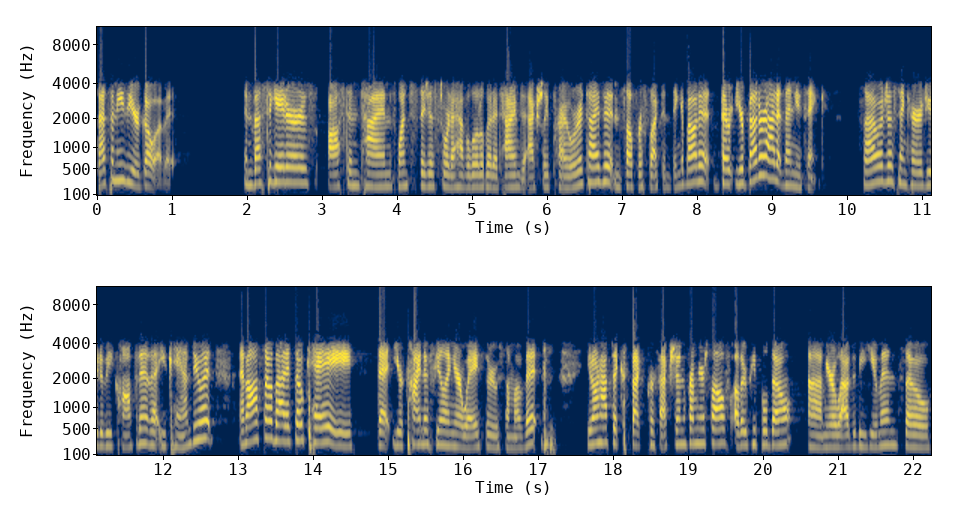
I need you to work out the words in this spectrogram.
That's an easier go of it. Investigators, oftentimes, once they just sort of have a little bit of time to actually prioritize it and self reflect and think about it, you're better at it than you think. So I would just encourage you to be confident that you can do it and also that it's okay that you're kind of feeling your way through some of it. You don't have to expect perfection from yourself. Other people don't. Um, you're allowed to be human. So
